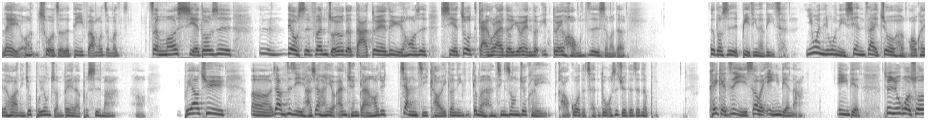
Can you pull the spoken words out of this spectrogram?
累哦，很挫折的地方。我怎么怎么写都是嗯六十分左右的答对率，然后是写作改回来的永远都一堆红字什么的。这都是必经的历程。因为如果你现在就很 OK 的话，你就不用准备了，不是吗？好。不要去呃让自己好像很有安全感，然后去降级考一个你根本很轻松就可以考过的程度。我是觉得真的不可以给自己稍微硬一点呐，硬一点。就如果说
